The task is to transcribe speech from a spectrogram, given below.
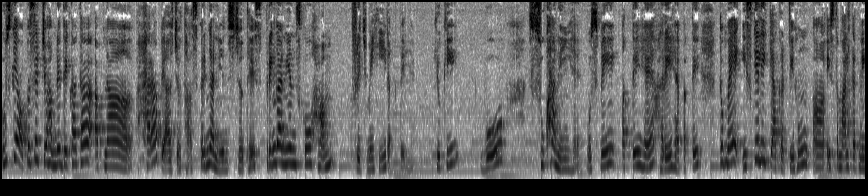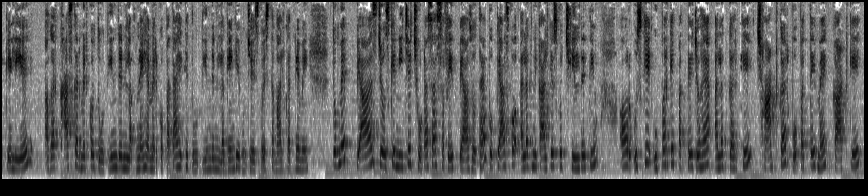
उसके ऑपोजिट जो हमने देखा था, अपना हरा प्याज जो था स्प्रिंग अनियंस जो थे स्प्रिंग अनियंस को हम फ्रिज में ही रखते हैं, क्योंकि वो सूखा नहीं है, उसमें पत्ते हैं, हरे हैं पत्ते। तो मैं इसके लिए क्या करती हूँ इस्तेमाल करने के लिए अगर खासकर मेरे को दो तीन दिन लगने हैं, मेरे को पता है कि दो तीन दिन लगेंगे मुझे इसको इस्तेमाल करने में तो मैं प्याज जो उसके नीचे छोटा सा सफ़ेद प्याज होता है, वो प्याज को अलग निकाल के उसको छील देती हूँ और उसके ऊपर के पत्ते जो है, अलग करके छांट कर वो पत्ते मैं काट के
